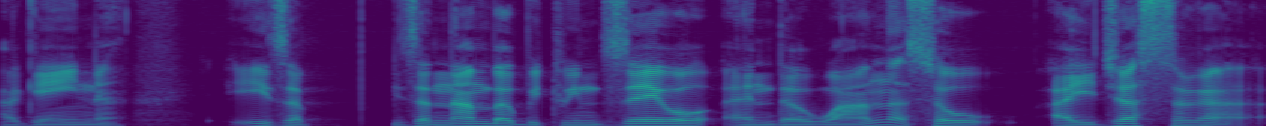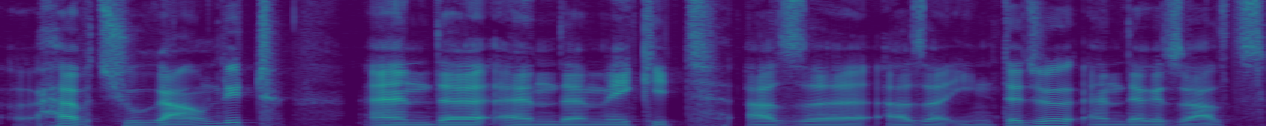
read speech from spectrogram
again is a is a number between 0 and uh, 1 so I just have to round it and uh, and uh, make it as a, as an integer and the results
